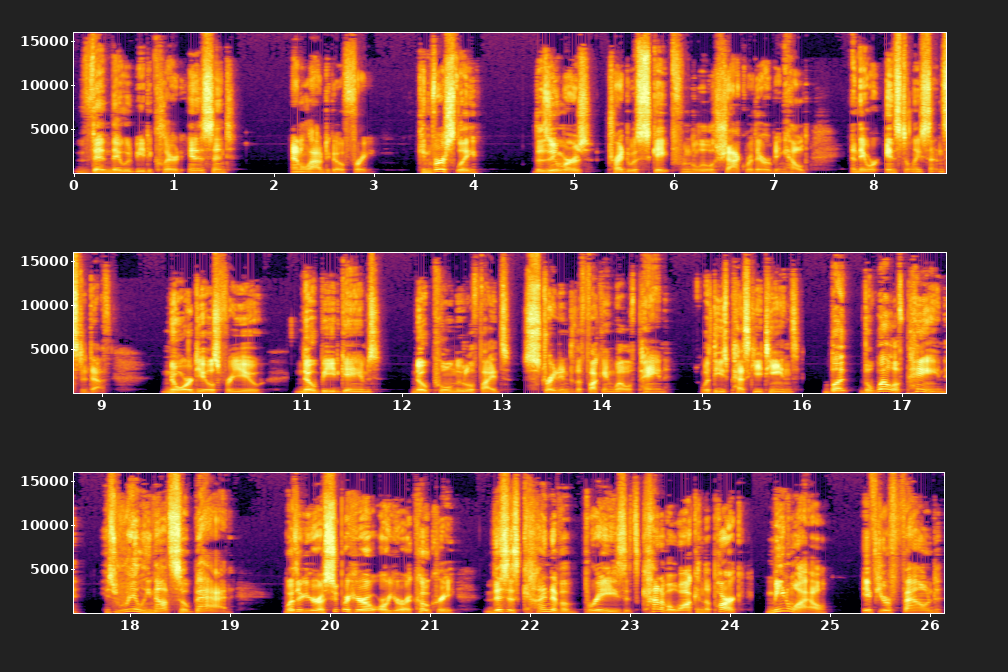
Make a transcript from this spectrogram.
then they would be declared innocent and allowed to go free. Conversely, the Zoomers tried to escape from the little shack where they were being held, and they were instantly sentenced to death. No ordeals for you, no bead games, no pool noodle fights, straight into the fucking well of pain with these pesky teens. But the well of pain is really not so bad. Whether you're a superhero or you're a Kokri, this is kind of a breeze. It's kind of a walk in the park. Meanwhile, if you're found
